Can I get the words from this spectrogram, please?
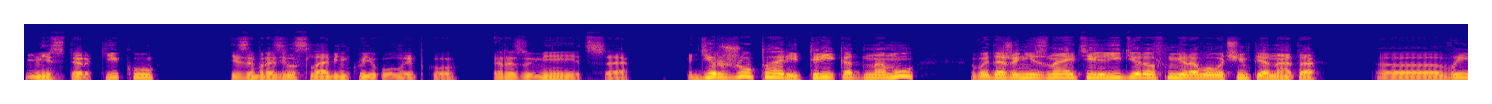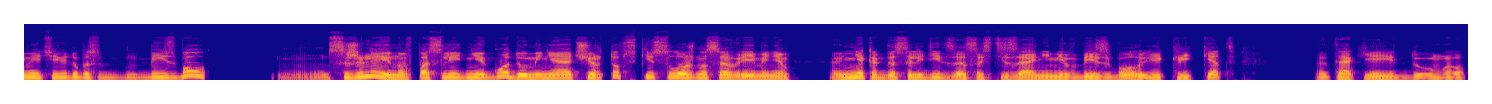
Мистер Кику изобразил слабенькую улыбку. Разумеется. Держу пари три к одному. Вы даже не знаете лидеров мирового чемпионата. Э, вы имеете в виду бейсбол? Сожалею, но в последние годы у меня чертовски сложно со временем. Некогда следить за состязаниями в бейсбол или крикет. Так я и думал.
